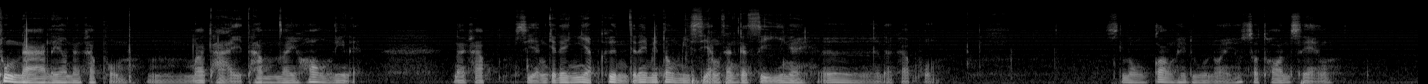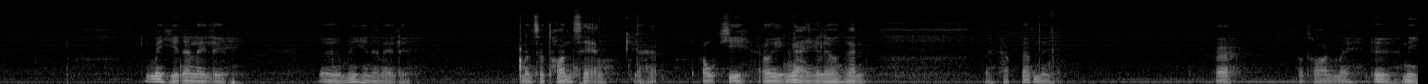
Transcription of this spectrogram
ทุ่งนาแล้วนะครับผมมมาถ่ายทำในห้องนี่แหละนะครับ เสียงจะได้เงียบขึ้น จะได้ไม่ต้องมีเสียงสังกะสีไง เออนะครับผมลงกล้องให้ดูหน่อย สะท้อนแสง ไม่เห็นอะไรเลย เออไม่เห็นอะไรเลย มันสะท้อนแสงนะฮะโอเค เอาง่ายๆก็แล้วกันนะครับแป๊บหนึ่งอะสะท้อนไหมเออนี่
